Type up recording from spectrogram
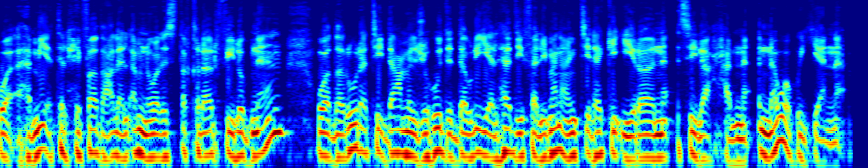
وأهمية الحفاظ على الأمن والاستقرار في لبنان وضرورة دعم الجهود الدولية الهادفة لمنع امتلاك إيران سلاحا نوويا.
